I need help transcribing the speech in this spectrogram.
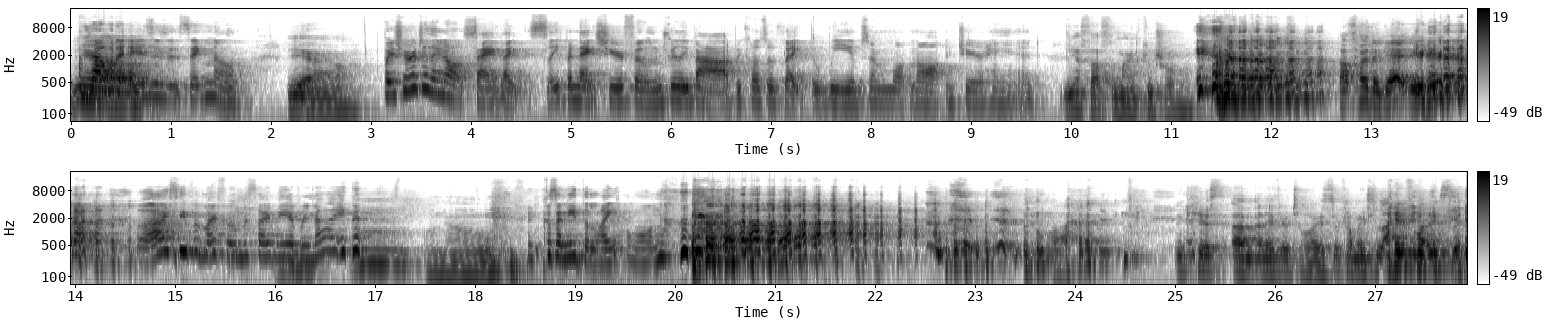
Is that what it is? Is it signal? Yeah. But sure, do they not say like sleeping next to your phone is really bad because of like the waves and whatnot into your head? Yes, that's the mind control. that's how they get you. Well, I sleep with my phone beside me every night oh no. because I need the light on. In case um, any of your toys are coming to life while you sleep.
